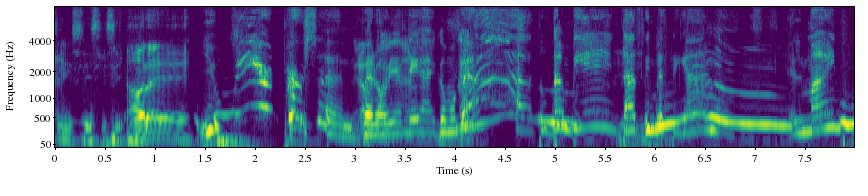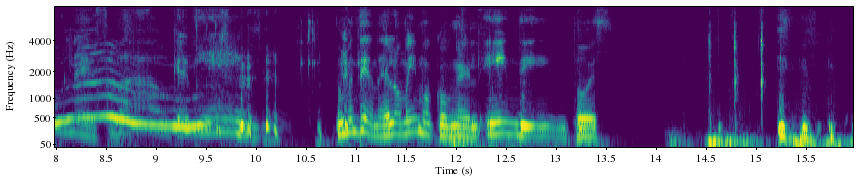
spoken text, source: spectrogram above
sí, sí, sí, sí. Ahora es. you weird person. Pero hoy en día hay como que, ah, tú también estás investigando. El mindfulness, wow, qué bien. ¿Tú me entiendes? Es lo mismo con el indie y todo eso.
